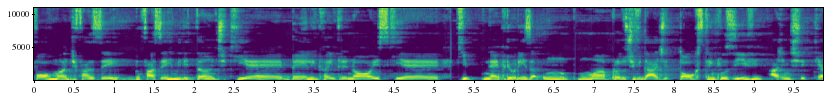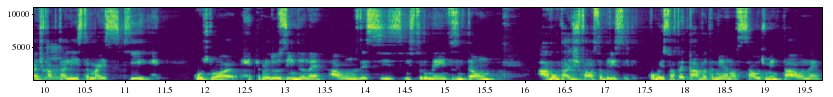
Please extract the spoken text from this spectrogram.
forma de fazer, do fazer militante, que é bélica entre nós, que é que né, prioriza um, uma produtividade tóxica, inclusive, a gente que é anticapitalista, mas que continua reproduzindo né, alguns desses instrumentos. Então, a vontade de falar sobre isso, como isso afetava também a nossa saúde mental, né?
